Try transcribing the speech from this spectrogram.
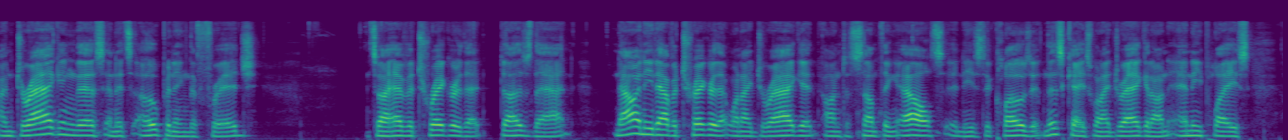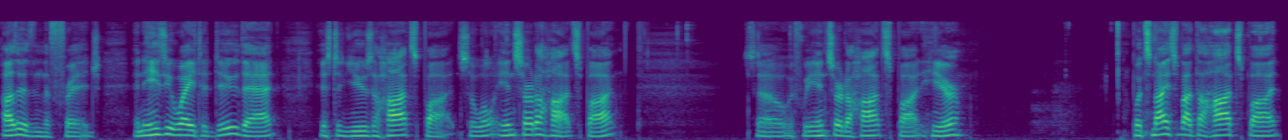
I'm dragging this and it's opening the fridge. So I have a trigger that does that. Now I need to have a trigger that when I drag it onto something else, it needs to close it. In this case, when I drag it on any place other than the fridge. An easy way to do that is to use a hotspot. So we'll insert a hotspot. So if we insert a hotspot here, what's nice about the hotspot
